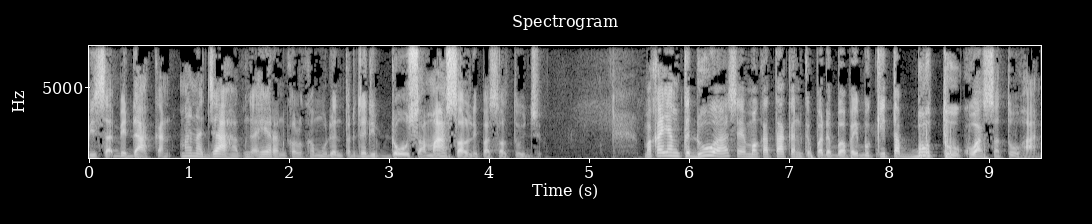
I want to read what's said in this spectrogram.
bisa bedakan mana jahat. Nggak heran kalau kemudian terjadi dosa masal di pasal 7. Maka yang kedua saya mau katakan kepada Bapak Ibu kita butuh kuasa Tuhan.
